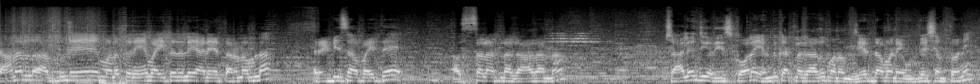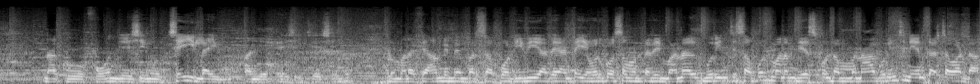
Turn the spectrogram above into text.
ఛానల్ అద్దులే మనతో ఏమవుతుందిలే అనే తరుణంలో రెడ్డి సాబ్ అయితే అస్సలు అట్లా కాదన్న. ఛాలెంజ్గా తీసుకోవాలి? ఎందుకు అట్లా కాదు? మనం చేద్దామనే ఉద్దేశంతో నాకు ఫోన్ చేసి నువ్వు చెయ్యి లైవ్ అని చెప్పేసి చేసిండు. ఇప్పుడు మన ఫ్యామిలీ మెంబర్ సపోర్ట్ ఇది అదే అంటే ఎవరి కోసం ఉంటుంది? మన గురించి సపోర్ట్ మనం చేసుకుంటాం. నా గురించి నేను కష్టపడ్డా.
